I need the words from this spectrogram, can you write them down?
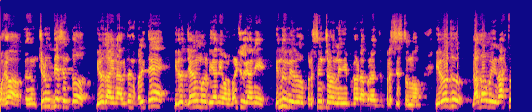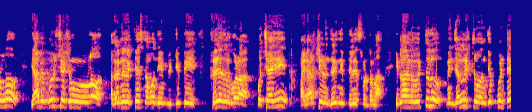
ఒక చెడు ఉద్దేశంతో ఈరోజు ఆయన ఆ విధంగా పలికితే ఈరోజు జగన్మోహన్ రెడ్డి కానీ వాళ్ళ మనుషులు కానీ ఎందుకు మీరు ప్రశ్నించడం లేని చెప్పి కూడా ప్ర- ప్రశ్నిస్తున్నాం. ఈరోజు దాదాపు ఈ రాష్ట్రంలో యాభై పోలీస్ స్టేషన్లో అతని మీద కేసు నమోదు చెప్పి ఫిర్యాదులు కూడా వచ్చాయి. ఆయన అరెస్ట్ చేయడం జరిగింది చెప్పి తెలియజేసుకుంటున్నా. ఇట్లాంటి వ్యక్తులు మేము జర్నలిస్టు అని చెప్పుకుంటే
